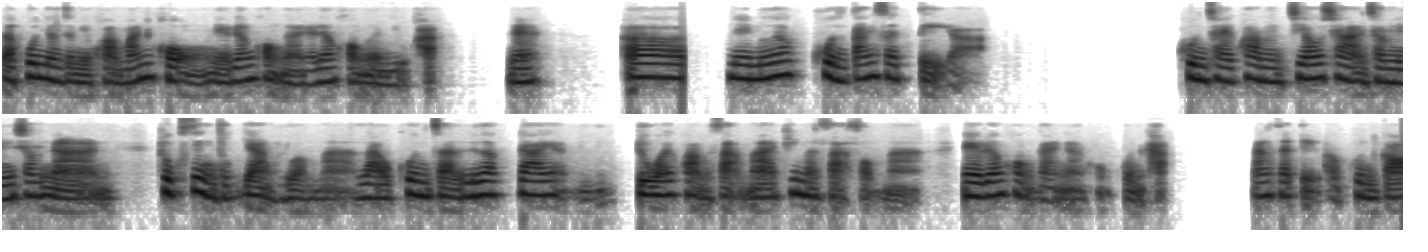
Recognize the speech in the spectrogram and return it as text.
แล้วคุณยังจะมีความมั่นคงในเรื่องของงานในเรื่องของเงินอยู่ค่ะ นะในเมื่อคุณตั้งสติอะ คุณใช้ความเชี่ยวชาญชำนิชำนาญ ทุกสิ่งทุกอย่างรวมมา แล้วคุณจะเลือกได้อย่างดีด้วยความสามารถที่มันสะสมมา ในเรื่องของการงานของคุณค่ะ ตั้งสติแล้วคุณก็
